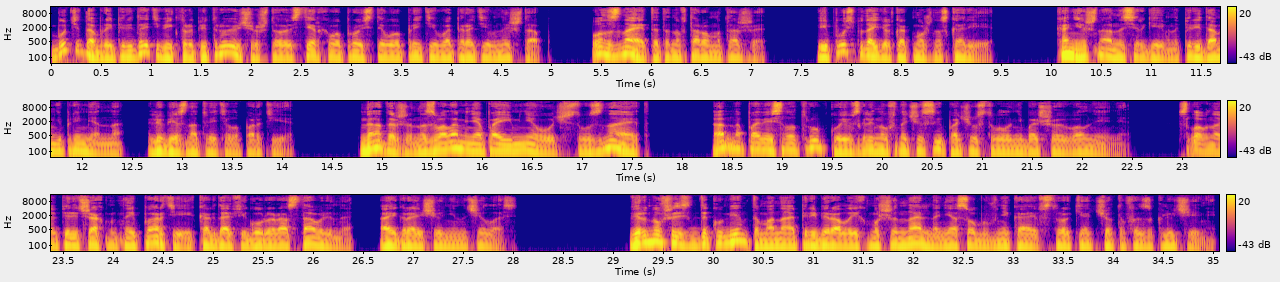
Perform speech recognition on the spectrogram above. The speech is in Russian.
«Будьте добры, передайте Виктору Петровичу, что Стерхова просит его прийти в оперативный штаб. Он знает это на втором этаже. И пусть подойдет как можно скорее». «Конечно, Анна Сергеевна, передам непременно», — любезно ответила партия. «Надо же, назвала меня по имени-отчеству, знает». Анна повесила трубку и, взглянув на часы, почувствовала небольшое волнение. Словно перед шахматной партией, когда фигуры расставлены, а игра еще не началась. Вернувшись к документам, она перебирала их машинально, не особо вникая в строки отчетов и заключений.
